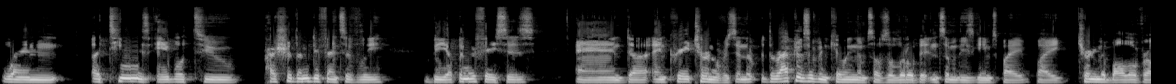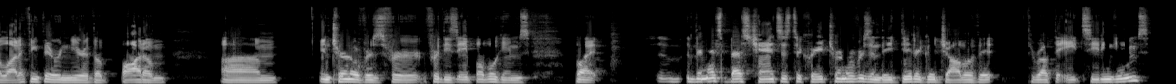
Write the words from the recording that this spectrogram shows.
when a team is able to pressure them defensively be up in their faces and uh, and create turnovers. And the, the, Raptors have been killing themselves a little bit in some of these games by by turning the ball over a lot. I think they were near the bottom um, in turnovers for for these eight bubble games. But the Nets' best chance is to create turnovers, and they did a good job of it throughout the eight seeding games.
